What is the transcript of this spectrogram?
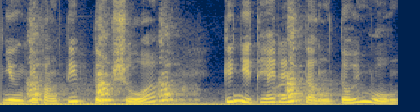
nhưng chó vẫn tiếp tục sủa, cứ như thế đến tận tối muộn.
